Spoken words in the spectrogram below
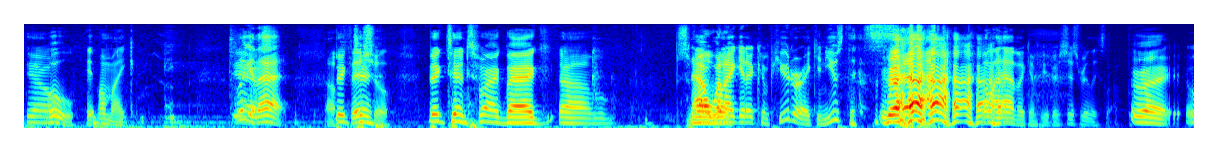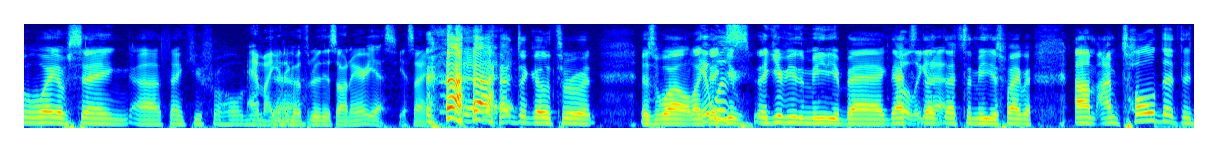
You know, Whoa! Hit my mic. Look at that. Big Ten. Official. Big Ten swag bag. Um, Now, when way- I get a computer, I can use this. well, I have a computer. It's just really slow. right a way of saying uh, thank you for holding. Am I going to go through this on air? Yes. Yes, I am. to go through it as well. Like It they was- give they give you the media bag. That's Oh, look at the, that. that's the media swag bag. Um, I'm told that the,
